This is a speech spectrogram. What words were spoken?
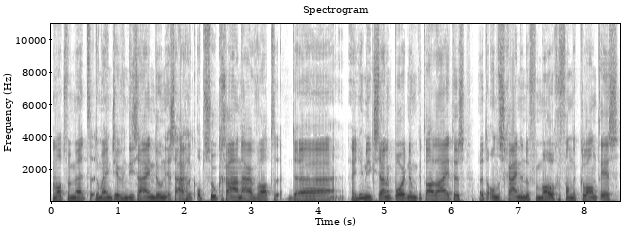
Wat we met domain-driven design doen, is eigenlijk op zoek gaan naar wat de eh, unique selling point, noem ik het altijd. Dus het onderscheidende vermogen van de klant is.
